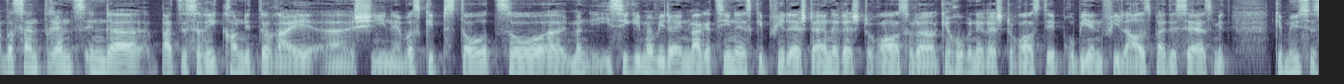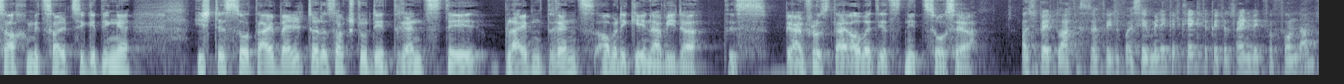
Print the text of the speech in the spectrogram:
was sind Trends in der Patisserie-Konditorei-Schiene? Was gibt es dort so? Äh, ich, mein, ich sehe immer wieder in Magazinen, es gibt viele Sterne-Restaurants oder gehobene Restaurants, die probieren viel aus bei Desserts mit Gemüsesachen, mit salzige Dinge. Ist das so deine Welt oder sagst du, die Trends, die bleiben Trends, aber die gehen auch wieder? Das beeinflusst deine Arbeit jetzt nicht so sehr. Also bei dort ist es auf jeden Fall sehr wenig gekriegt, da geht der Trend weg von Fondant.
